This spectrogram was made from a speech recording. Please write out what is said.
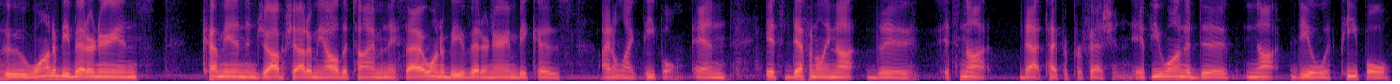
who want to be veterinarians come in and job shadow me all the time, and they say, "I want to be a veterinarian because I don't like people." And it's definitely not the. It's not that type of profession. If you wanted to not deal with people,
